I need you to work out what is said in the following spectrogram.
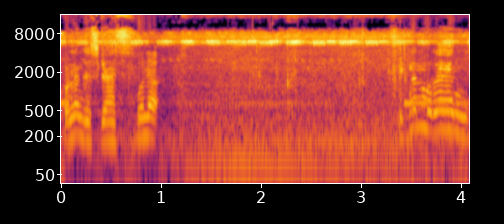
Walang gasgas. Wala. Tignan mo rin.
